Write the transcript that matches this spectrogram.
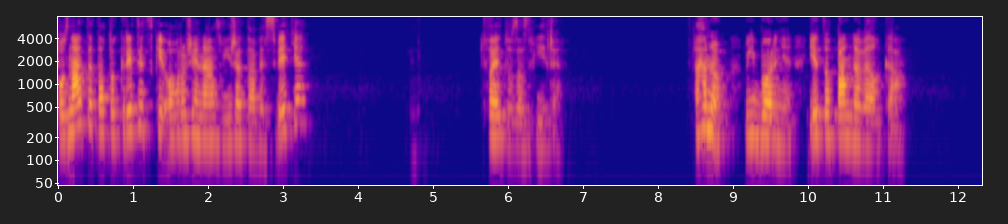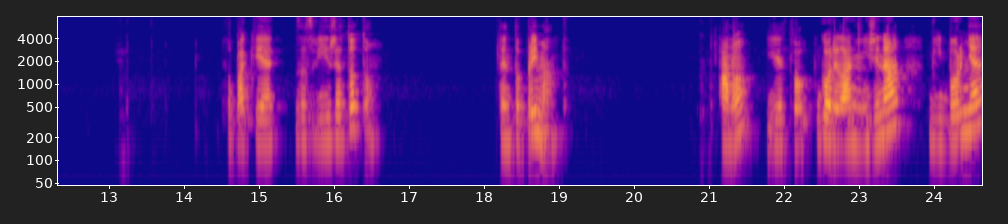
Poznáte tato kriticky ohrožená zvířata ve světě? Co je to za zvíře? Ano, výborně, je to panda velká. Co pak je za zvíře toto? Tento primát. Ano, je to gorila nížina, výborně.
